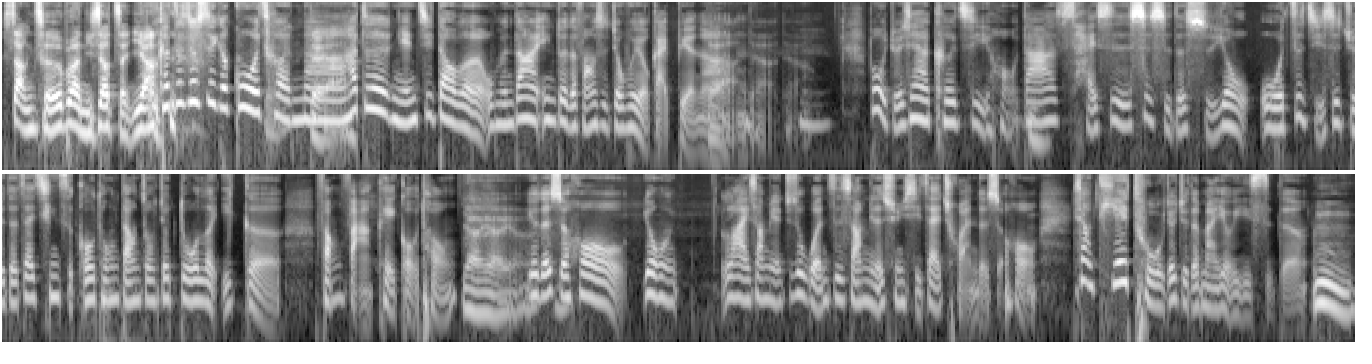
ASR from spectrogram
上车，不然你是要怎样？可这就是一个过程呐、啊。对啊，他这年纪到了，我们当然应对的方式就会有改变啊。对啊，对啊，对啊。嗯，不过我觉得现在科技吼，大家还是适时的使用。嗯、我自己是觉得在亲子沟通当中，就多了一个方法可以沟通。呀呀呀！有的时候用。Line 上面就是文字上面的讯息在传的时候，像贴图，我就觉得蛮有意思的。嗯，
